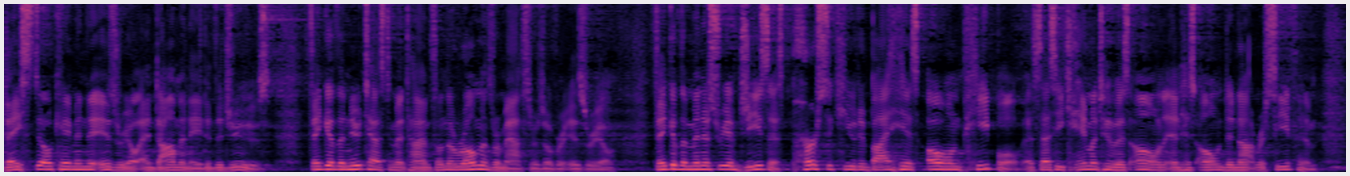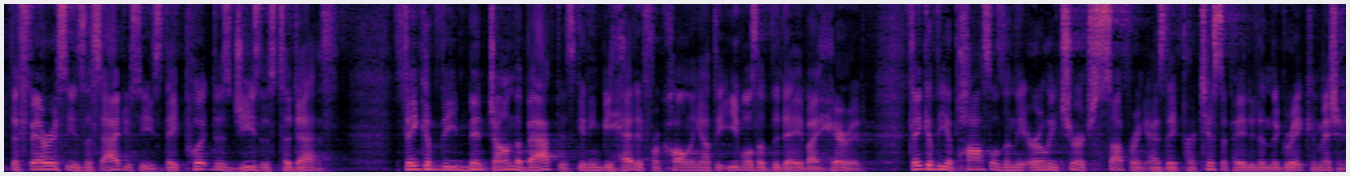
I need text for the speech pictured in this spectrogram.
they still came into Israel and dominated the Jews. Think of the New Testament times when the Romans were masters over Israel. Think of the ministry of Jesus, persecuted by his own people. It says he came unto his own, and his own did not receive him. The Pharisees, the Sadducees, they put this Jesus to death. Think of the John the Baptist getting beheaded for calling out the evils of the day by Herod. Think of the apostles in the early church suffering as they participated in the Great Commission.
